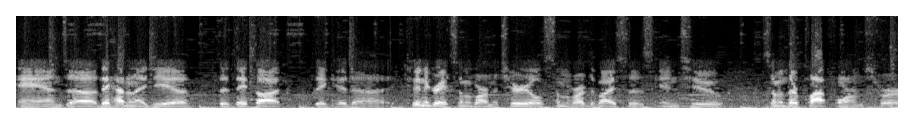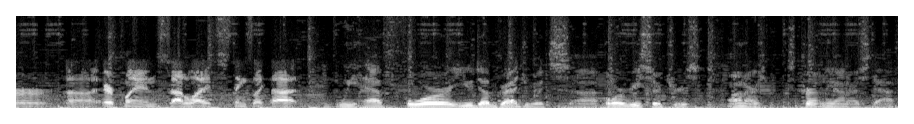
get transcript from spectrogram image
and uh, they had an idea that they thought they could uh, integrate some of our materials, some of our devices into some of their platforms for uh, airplanes, satellites, things like that. We have four UW graduates uh, or researchers on our currently on our staff,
